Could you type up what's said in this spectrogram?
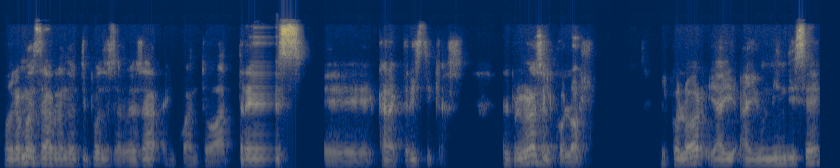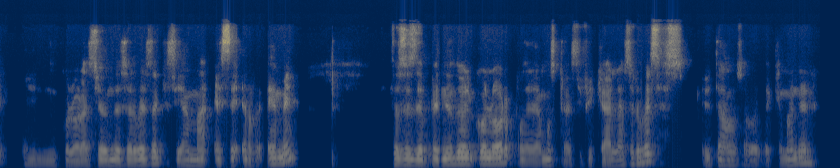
podríamos estar hablando de tipos de cerveza en cuanto a tres eh, características. El primero es el color el color y hay, hay un índice en coloración de cerveza que se llama SRM. Entonces, dependiendo del color, podríamos clasificar las cervezas. Ahorita vamos a ver de qué manera.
